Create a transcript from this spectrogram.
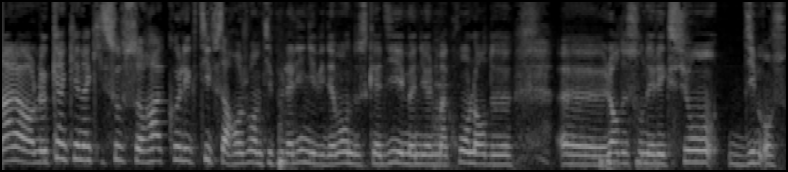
Alors, le quinquennat qui s'ouvre sera collectif. Ça rejoint un petit peu la ligne, évidemment, de ce qu'a dit Emmanuel Macron lors de, euh, lors de son élection dimanche,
